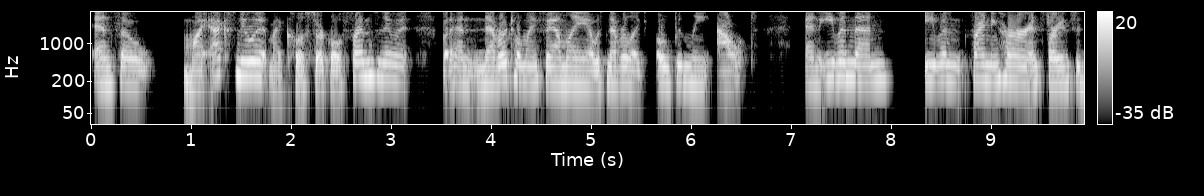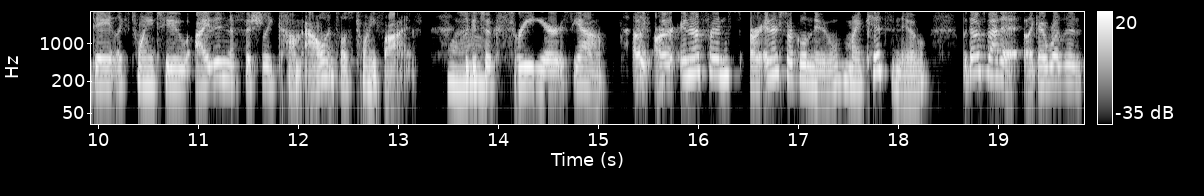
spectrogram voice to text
And so my ex knew it, my close circle of friends knew it, but I had never told my family. I was never like openly out. And even then, even finding her and starting to date like 22 i didn't officially come out until i was 25 wow. so like it took three years yeah. Like our inner friends our inner circle knew my kids knew but that was about it. Like i wasn't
